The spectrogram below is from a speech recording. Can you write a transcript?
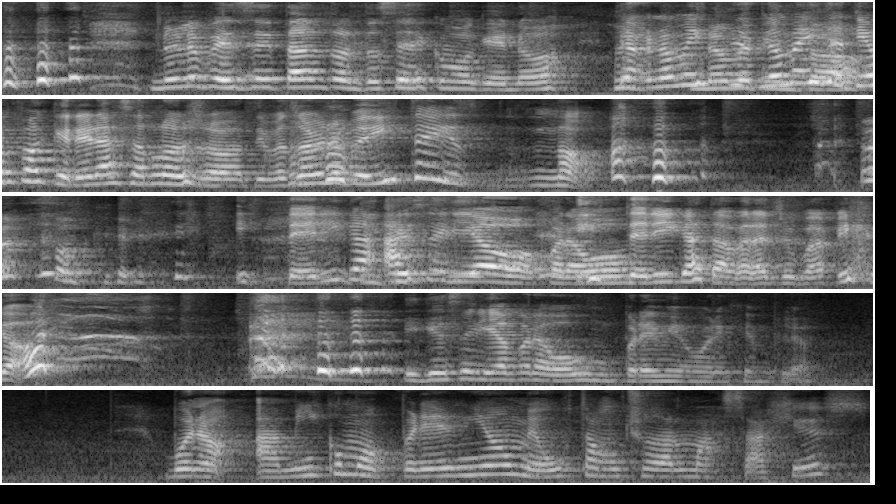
No lo pensé tanto, entonces es como que no. No, no me, diste, no me diste tiempo a querer hacerlo yo. Tipo, ya me lo pediste y... No. Ok. Histérica. ¿Y qué sería para vos? Histérica hasta para chupar pija. ¿Y qué sería para vos un premio, por ejemplo? Bueno, a mí como premio me gusta mucho dar masajes.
